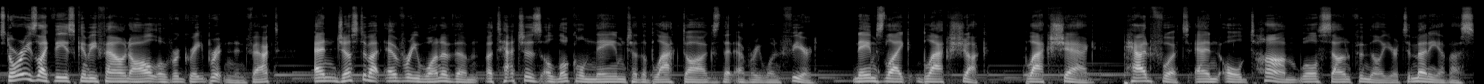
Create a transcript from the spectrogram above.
Stories like these can be found all over Great Britain, in fact, and just about every one of them attaches a local name to the black dogs that everyone feared. Names like Black Shuck, Black Shag, Padfoot, and Old Tom will sound familiar to many of us,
